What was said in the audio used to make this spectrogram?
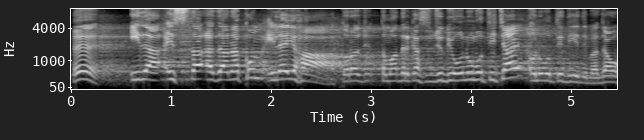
হ্যাঁ ইদা ইস্তা আজানাকুম ইলাইহা। তোরা তোমাদের কাছে যদি অনুমতি চায়, অনুমতি দিয়ে দিবা, যাও।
